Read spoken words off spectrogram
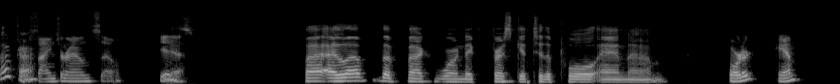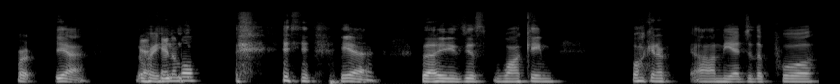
Okay. signs around. So yeah, Yes. But I love the fact when they first get to the pool and um Porter Ham, or, yeah. yeah, he- Cannonball. yeah. That he's just walking walking on the edge of the pool.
